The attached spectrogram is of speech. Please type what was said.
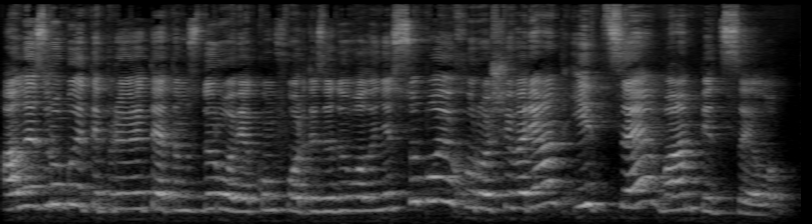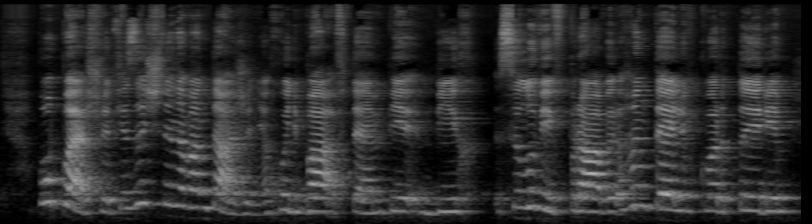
Але зробити пріоритетом здоров'я, комфорт і задоволення з собою хороший варіант, і це вам під силу. По-перше, фізичне навантаження, ходьба в темпі, біг, силові вправи, гантелі в квартирі,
